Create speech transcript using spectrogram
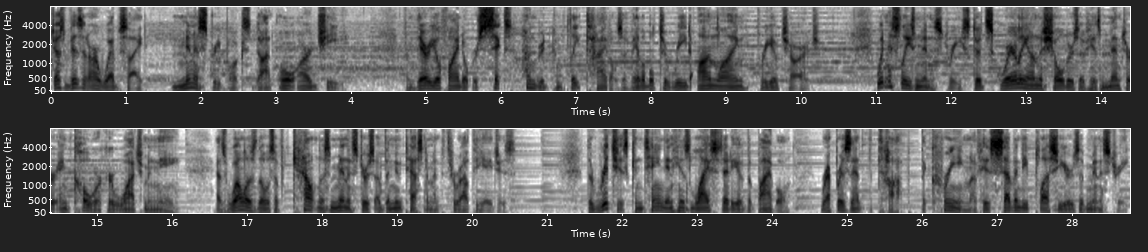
just visit our website, ministrybooks.org. From there, you'll find over 600 complete titles available to read online free of charge. Witness Lee's ministry stood squarely on the shoulders of his mentor and co worker, Watchman Nee, as well as those of countless ministers of the New Testament throughout the ages. The riches contained in his life study of the Bible represent the top, the cream of his 70 plus years of ministry,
